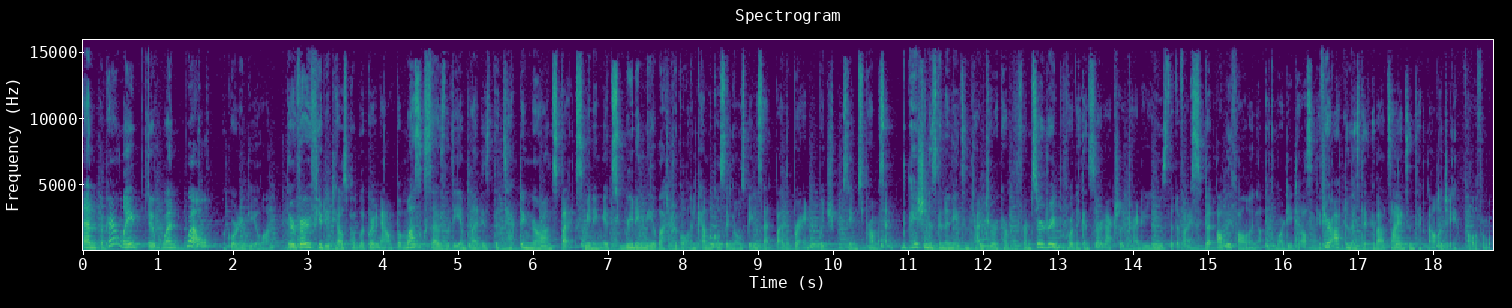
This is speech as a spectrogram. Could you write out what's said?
And apparently, it went well, according to Elon. There are very few details public right now, but Musk says that the implant is detecting neuron spikes, meaning it's reading the electrical and chemical signals being sent by the brain, which seems promising. The patient is going to need some time to recover from surgery before they can start actually trying to use the device, but I'll be following up with more details. If you're optimistic about science and technology, follow for more.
